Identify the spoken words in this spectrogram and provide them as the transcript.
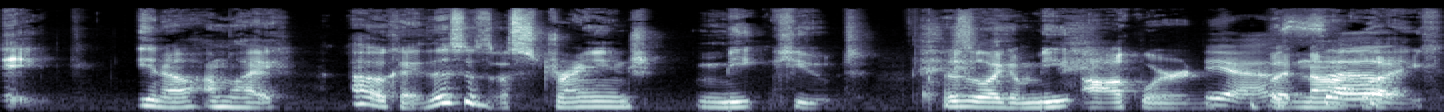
it, you know, I'm like, oh, okay, this is a strange meet cute. This is like a meet awkward, Yeah, but not so- like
